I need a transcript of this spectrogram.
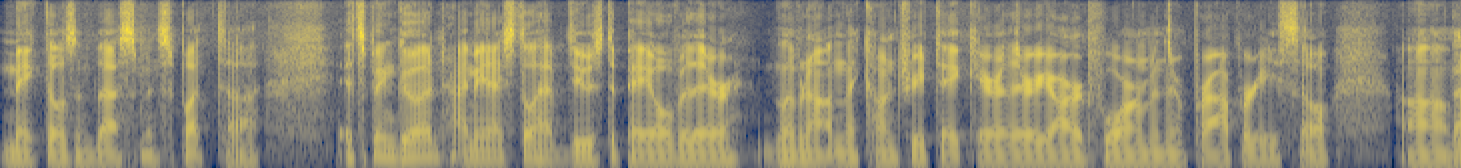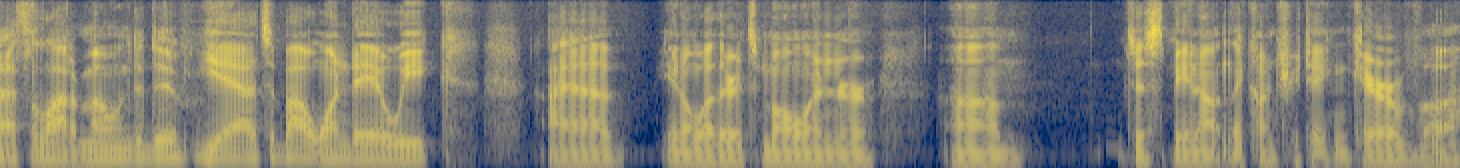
make those investments. But uh, it's been good. I mean, I still have dues to pay over there, living out in the country, take care of their yard for them and their property. So, um, That's a lot of mowing to do. yeah, it's about one day a week. I have, you know, whether it's mowing or um, just being out in the country taking care of, uh,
